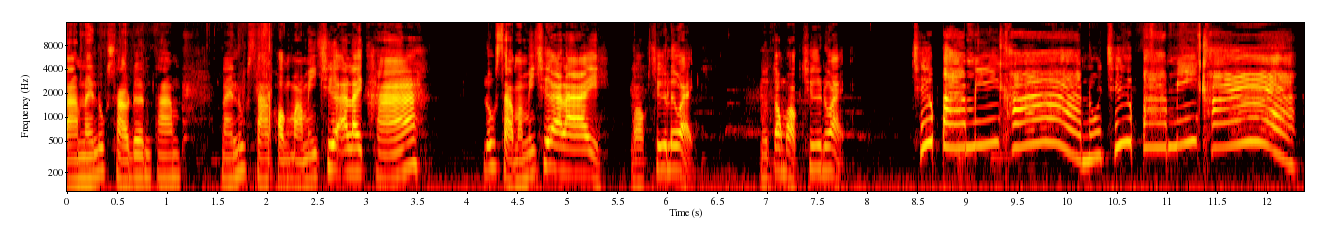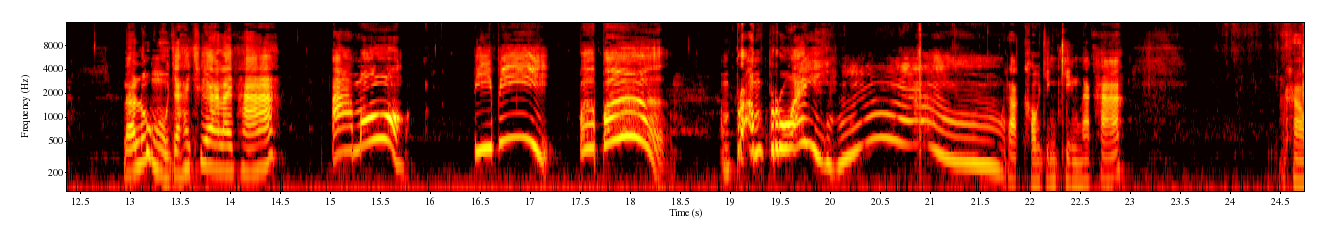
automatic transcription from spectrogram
ตามในลูกสาวเดินตามในลูกสาวของหมาไม่เชื่ออะไรคะ ลูกสาวมาไม่ชื่ออะไร บอกชื่อด้วยหนูต้องบอกชื่อด้วย ชื่อปามีค่ะ หนูชื่อปามีค่ะ แล้วลูกหนูจะให้ชื่ออะไรคะปาโมบีบี้เปอร์เปอร์อัมปรอัมปรวยรักเขาจริงๆนะคะ เขา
